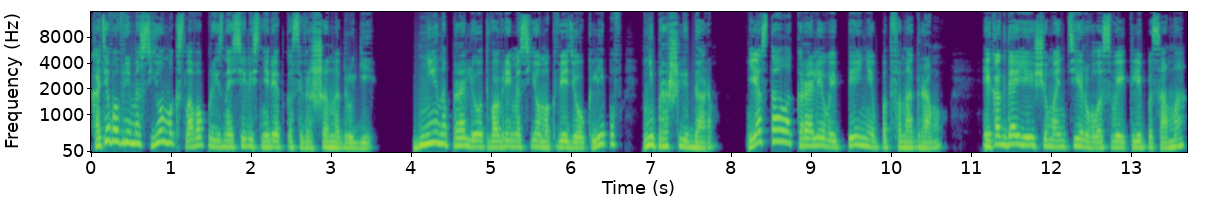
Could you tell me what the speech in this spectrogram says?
хотя во время съемок слова произносились нередко совершенно другие. Дни напролет во время съемок видеоклипов не прошли даром. Я стала королевой пения под фонограмму. И когда я еще монтировала свои клипы сама,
